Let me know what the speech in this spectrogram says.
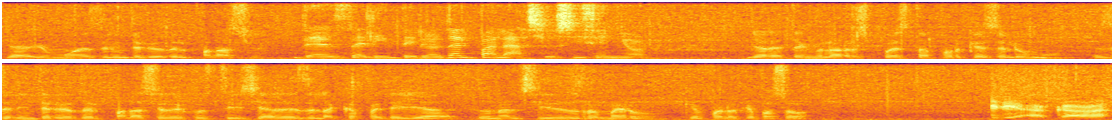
que hay humo desde el interior del palacio. Desde el interior del palacio, sí, señor. Ya le tengo la respuesta porque es el humo. Desde el interior del Palacio de Justicia, desde la cafetería, don Alcides Romero. ¿Qué fue lo que pasó? Mire, acá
